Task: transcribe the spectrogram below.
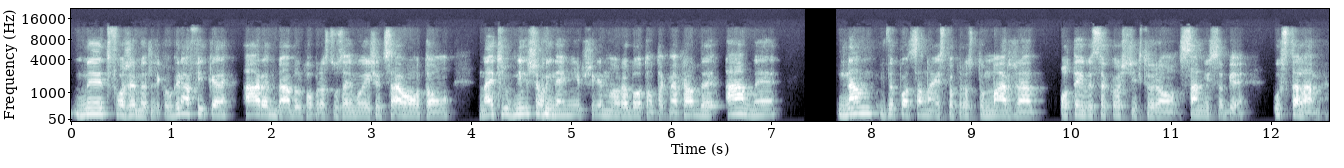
my tworzymy tylko grafikę, a Redbubble po prostu zajmuje się całą tą najtrudniejszą i najmniej przyjemną robotą tak naprawdę, a my, nam wypłacana jest po prostu marża o tej wysokości, którą sami sobie ustalamy.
